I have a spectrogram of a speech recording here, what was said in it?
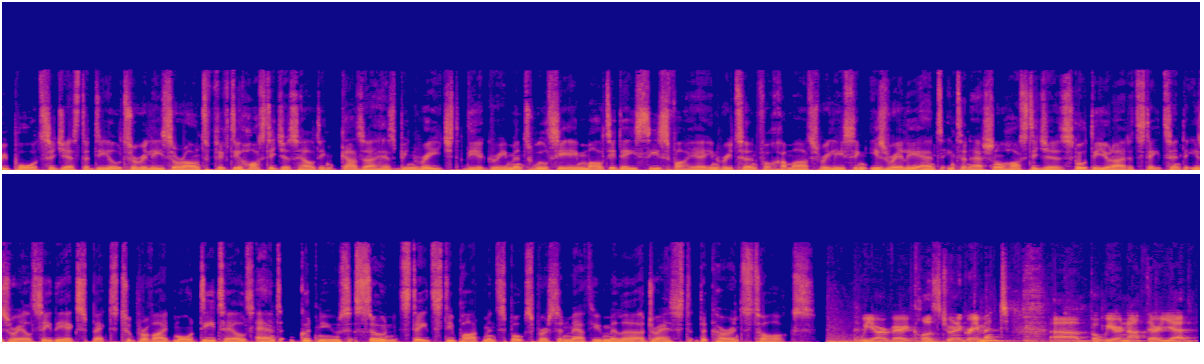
Reports suggest a deal to release around 50 hostages held in Gaza has been reached. The agreement will see a multi day ceasefire in return for Hamas releasing Israeli and international hostages. Both the United States and Israel say they expect to provide more details and good news soon. States Department spokesperson Matthew Miller addressed the current talks. We are very close to an agreement, uh, but we are not there yet.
